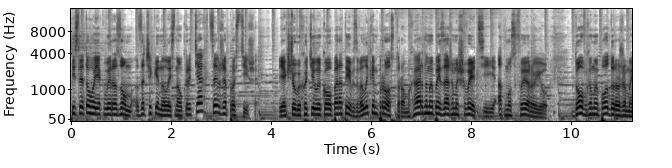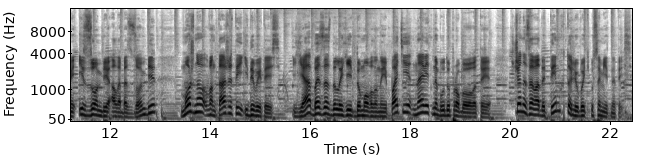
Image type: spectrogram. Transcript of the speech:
Після того, як ви разом зачекинились на укриттях, це вже простіше. Якщо ви хотіли кооператив з великим простором, гарними пейзажами Швеції, атмосферою, довгими подорожами і зомбі, але без зомбі, можна вантажити і дивитись. Я без заздалегідь домовленої паті навіть не буду пробувати, що не завадить тим, хто любить усамітнитись.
